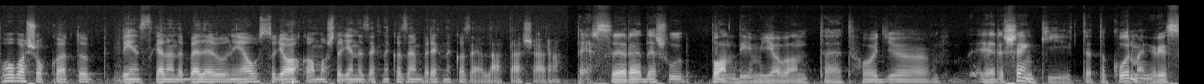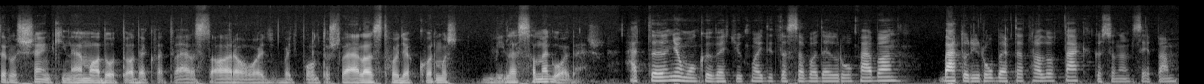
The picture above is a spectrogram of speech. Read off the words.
hova sokkal több pénzt kellene beleölni ahhoz, hogy alkalmas legyen ezeknek az embereknek az ellátására. Persze, ráadásul pandémia van, tehát hogy erre senki, tehát a kormány részéről senki nem adott adekvát választ arra, hogy, vagy pontos választ, hogy akkor most mi lesz a megoldás? Hát nyomon követjük majd itt a Szabad Európában. Bátori Robertet hallották, köszönöm szépen.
